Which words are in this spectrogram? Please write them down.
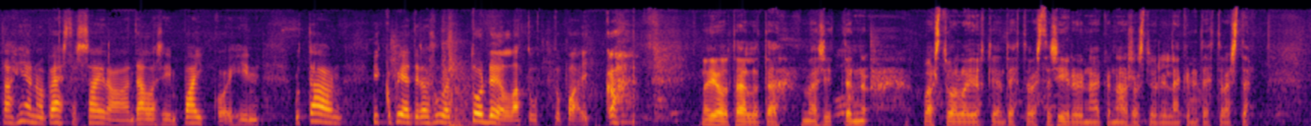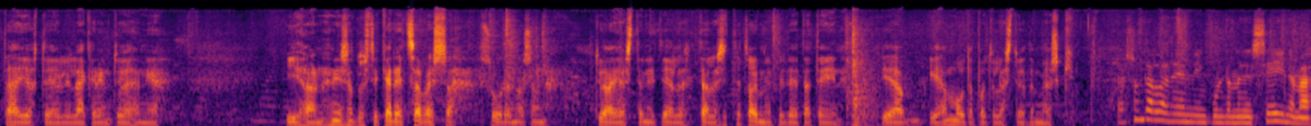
Tämä on hienoa päästä sairaalaan tällaisiin paikkoihin, mutta tämä on Mikko Pietilä sulle todella tuttu paikka. No joo, täällä tämä. Mä sitten vastuualuejohtajan tehtävästä siirryin aikana osastoylilääkärin tehtävästä tähän johtajaylilääkärin työhön ja ihan niin sanotusti kädet savessa suuren osan työajasta, niin täällä, täällä sitten toimenpiteitä tein ja ihan muuta potilastyötä myöskin. Tässä on tällainen niin kuin tämmöinen seinämä,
